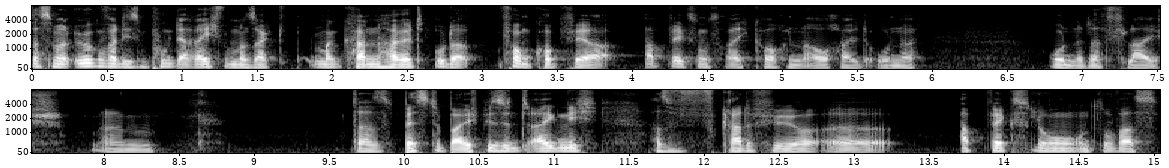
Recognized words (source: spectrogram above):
dass man irgendwann diesen Punkt erreicht, wo man sagt, man kann halt, oder vom Kopf her abwechslungsreich kochen, auch halt ohne, ohne das Fleisch. Ähm, das beste Beispiel sind eigentlich, also gerade für äh, Abwechslung und sowas,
